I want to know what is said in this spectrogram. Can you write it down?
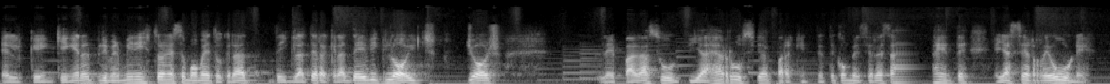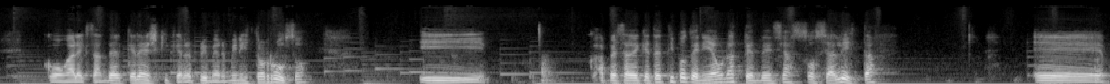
el que, quien era el primer ministro en ese momento, que era de Inglaterra, que era David Lloyd George, le paga su viaje a Rusia para que intente convencer a esa gente. Ella se reúne con Alexander Kerensky, que era el primer ministro ruso, y a pesar de que este tipo tenía una tendencia socialista, eh,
